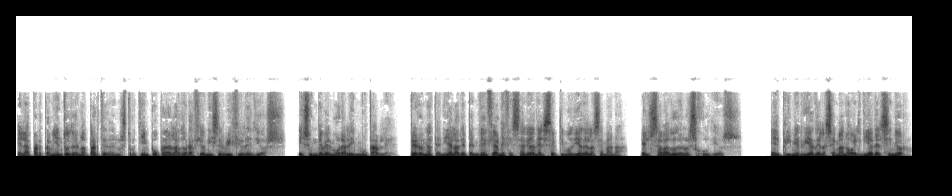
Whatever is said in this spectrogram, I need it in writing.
El apartamiento de una parte de nuestro tiempo para la adoración y servicio de Dios, es un deber moral e inmutable, pero no tenía la dependencia necesaria en el séptimo día de la semana, el sábado de los judíos. El primer día de la semana o el día del Señor,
